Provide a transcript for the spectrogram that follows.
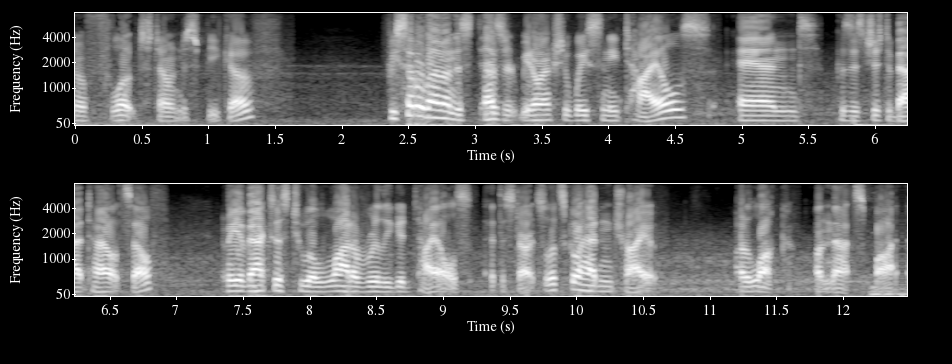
No floatstone to speak of. If we settle down on this desert, we don't actually waste any tiles, and because it's just a bad tile itself. And we have access to a lot of really good tiles at the start. So let's go ahead and try our luck on that spot.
